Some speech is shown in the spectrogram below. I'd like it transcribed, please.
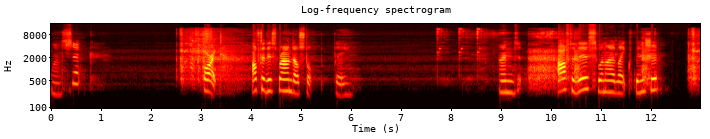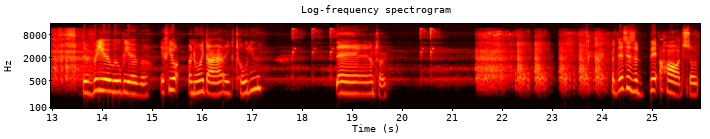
One sec. Alright. After this round, I'll stop playing. And after this, when I like finish it, the video will be over. If you're annoyed that I told you, then I'm sorry. But this is a bit hard, so...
